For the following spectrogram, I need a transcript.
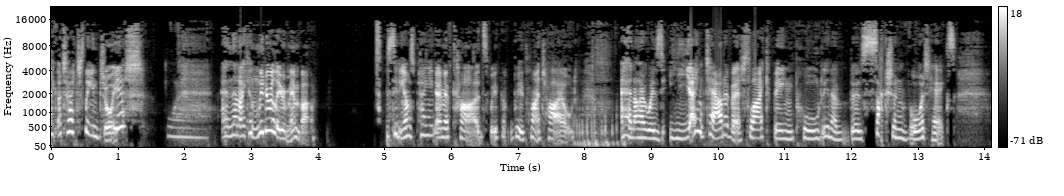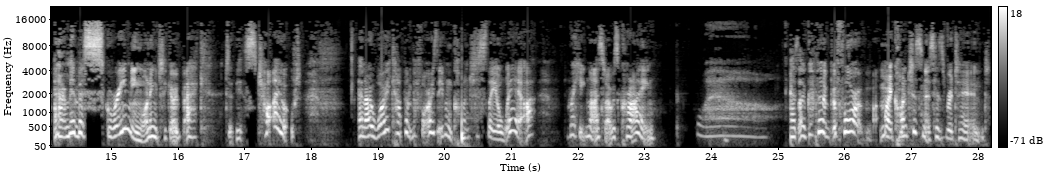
I got to actually enjoy it. Wow. And then I can literally remember sitting, I was playing a game of cards with, with my child and I was yanked out of it like being pulled in a, the suction vortex. And I remember screaming, wanting to go back to this child. And I woke up, and before I was even consciously aware, recognized I was crying. Wow. As I before my consciousness has returned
